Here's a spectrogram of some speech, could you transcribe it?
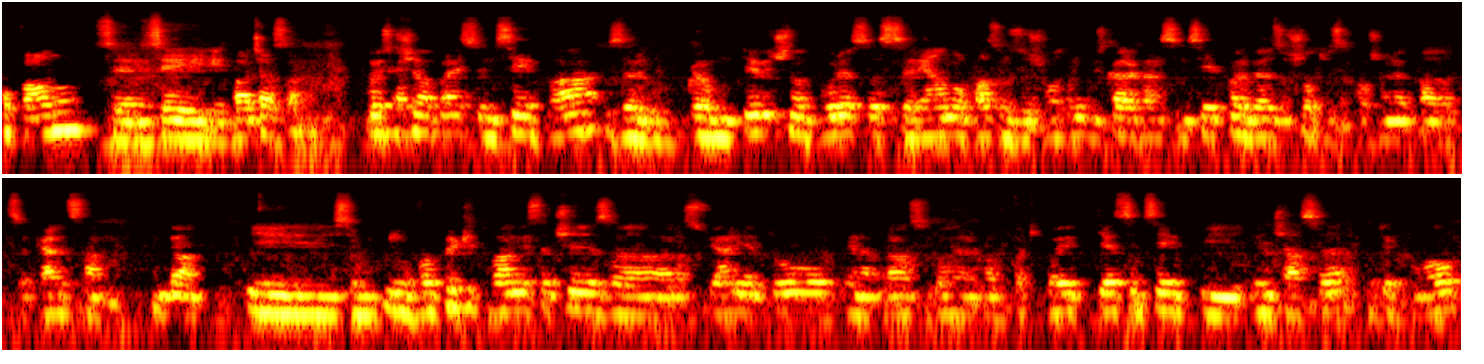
буквално 72 часа. Той искаше да направи 72 заради грамотевична буря с реална опасност, защото му изкараха на 71, защото започна да падат църкавица там. Да. И, но въпреки това, мисля, че за разстоянието е направил световен рекорд. Пък той тези 71 часа, пробвал,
